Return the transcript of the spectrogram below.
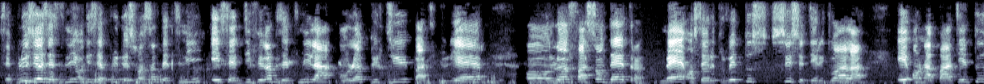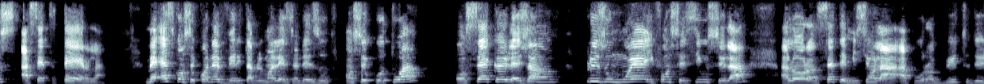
c'est plusieurs ethnies, on dit c'est plus de 60 ethnies, et ces différentes ethnies-là ont leur culture particulière, ont leur façon d'être, mais on s'est retrouvés tous sur ce territoire-là et on appartient tous à cette terre-là. Mais est-ce qu'on se connaît véritablement les uns des autres? On se côtoie, on sait que les gens, plus ou moins, ils font ceci ou cela, alors, cette émission-là a pour but de,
